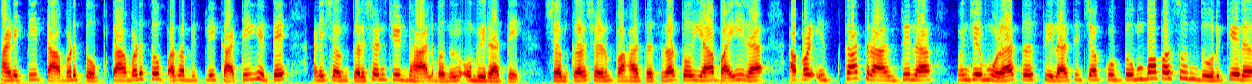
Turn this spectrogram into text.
आणि ती ताबडतोब ताबडतोब आता तिथली काठी घेते आणि शंकर्षणची ढाल बनून उभी राहते. शंकरशण पाहतच राहतो या बाईला आपण इतका त्रास दिला म्हणजे मुळातच तिला तिच्या कुटुंबापासून दूर केलं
